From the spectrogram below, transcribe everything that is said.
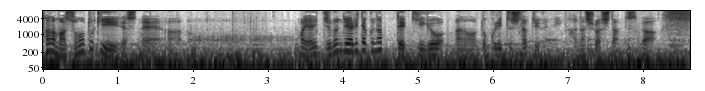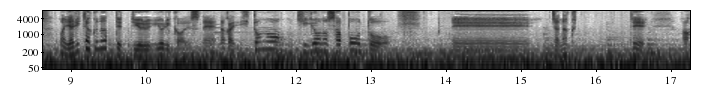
ただまあその時ですね、あのまあ、自分でやりたくなって起業、あの、独立したというふうに話はしたんですが、まあ、やりたくなってっていうよりかはですね、なんか人の起業のサポート、えー、じゃなくて、あ、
